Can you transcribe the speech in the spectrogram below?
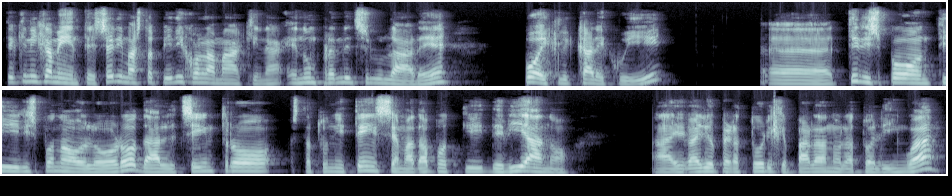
tecnicamente sei rimasto a piedi con la macchina e non prendi il cellulare, puoi cliccare qui, eh, ti, rispon- ti rispondono loro dal centro statunitense, ma dopo ti deviano ai vari operatori che parlano la tua lingua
